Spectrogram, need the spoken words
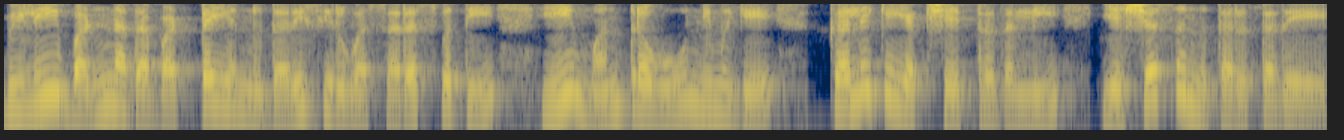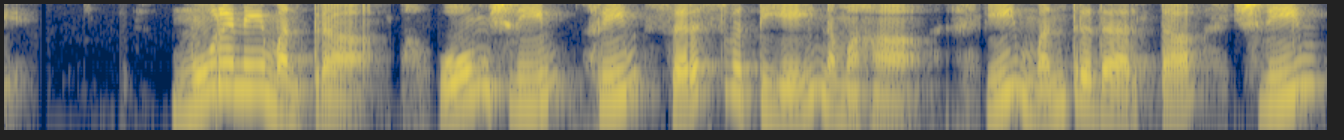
ಬಿಳಿ ಬಣ್ಣದ ಬಟ್ಟೆಯನ್ನು ಧರಿಸಿರುವ ಸರಸ್ವತಿ, ಈ ಮಂತ್ರವು ನಿಮಗೆ ಕಲಿಕೆಯ ಕ್ಷೇತ್ರದಲ್ಲಿ ಯಶಸ್ಸನ್ನು ತರುತ್ತದೆ. ಮೂರನೇ ಮಂತ್ರ, ಓಂ ಶ್ರೀಂ ಹ್ರೀಂ ಸರಸ್ವತಿಯೇ ನಮಃ. ಈ ಮಂತ್ರದ ಅರ್ಥ ಶ್ರೀಂ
